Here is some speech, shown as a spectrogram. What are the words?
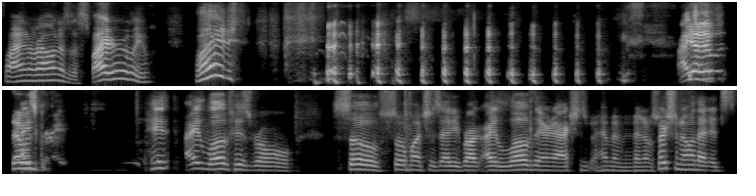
flying around as a spider? Like, what? I yeah, that was, that was I, great. His, I love his role so so much as Eddie Brock. I love the interactions with him and Venom, especially knowing that it's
